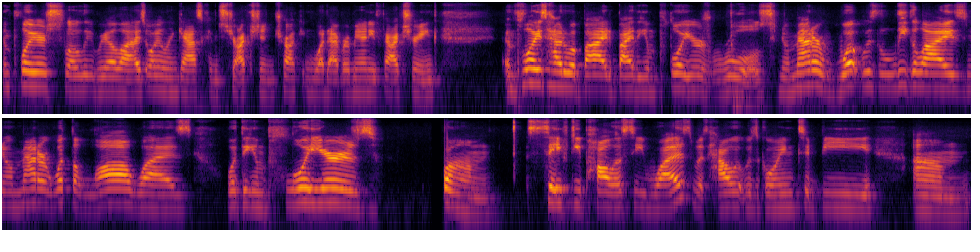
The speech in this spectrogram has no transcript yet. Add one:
employers slowly realized oil and gas construction, trucking, whatever, manufacturing, employees had to abide by the employer's rules. No matter what was legalized, no matter what the law was, what the employer's um, safety policy was, was how it was going to be um,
